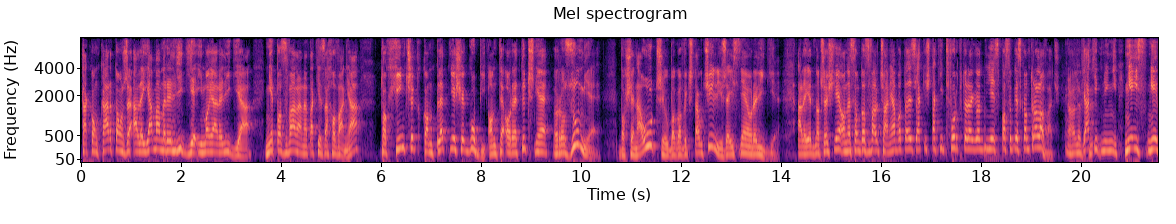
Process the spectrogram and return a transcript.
taką kartą, że ale ja mam religię i moja religia nie pozwala na takie zachowania, to Chińczyk kompletnie się gubi. On teoretycznie rozumie, bo się nauczył, bo go wykształcili, że istnieją religie, ale jednocześnie one są do zwalczania, bo to jest jakiś taki twór, którego nie sposób jest kontrolować. Ale Jaki nie, nie, nie,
